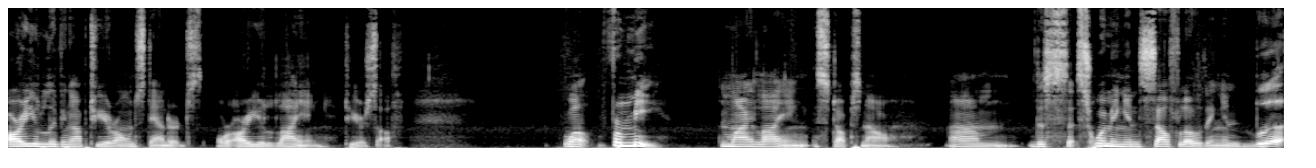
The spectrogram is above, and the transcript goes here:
are you living up to your own standards or are you lying to yourself? Well, for me, my lying stops now. Um, this swimming in self loathing and bleh,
